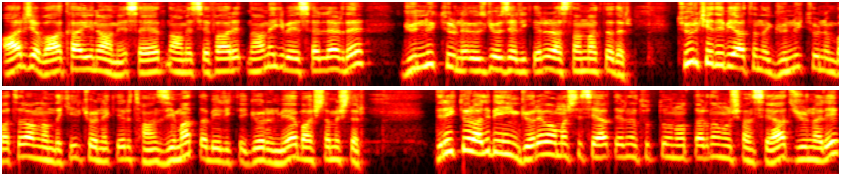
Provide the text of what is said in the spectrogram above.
Ayrıca vakayiname, seyahatname, sefaretname gibi eserlerde günlük türüne özgü özellikleri rastlanmaktadır. Türk edebiyatında günlük türünün batılı anlamdaki ilk örnekleri tanzimatla birlikte görülmeye başlamıştır. Direktör Ali Bey'in görev amaçlı seyahatlerinde tuttuğu notlardan oluşan seyahat jurnali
